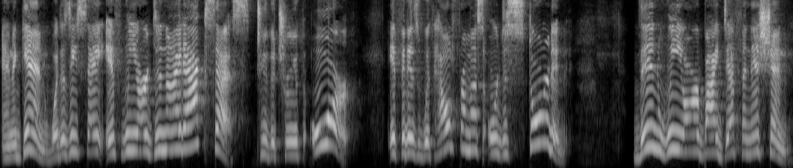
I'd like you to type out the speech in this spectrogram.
And again, what does he say? If we are denied access to the truth or if it is withheld from us or distorted, then we are by definition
